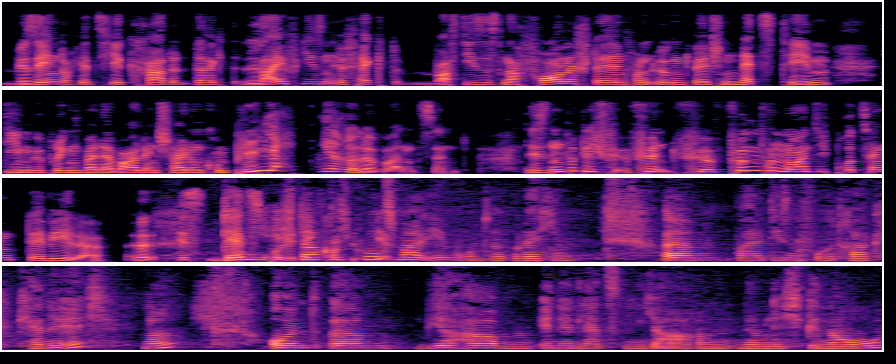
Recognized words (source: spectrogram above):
wir sehen doch jetzt hier gerade direkt live diesen Effekt, was dieses nach vorne stellen von irgendwelchen Netzthemen, die im Übrigen bei der Wahlentscheidung komplett irrelevant sind. Die sind wirklich für, für, für 95 Prozent der Wähler. Äh, ist Danny, ich darf dich kurz mal eben unterbrechen, ähm, weil diesen Vortrag kenne ich. Ne? Und ähm, wir haben in den letzten Jahren nämlich genau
